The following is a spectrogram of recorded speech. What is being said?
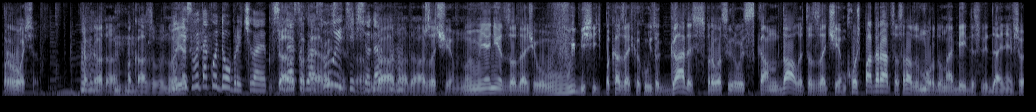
просят. Тогда да, показываю. Ну, Ну, то я- есть вы такой добрый человек, всегда Да, какая согласуете разница? все, да? Да, Мгм. да, да. А зачем? Ну, у меня нет задачи его выбесить, показать какую-то гадость, спровоцировать скандал. Это зачем? Хочешь подраться, сразу морду набей, до свидания. Все.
